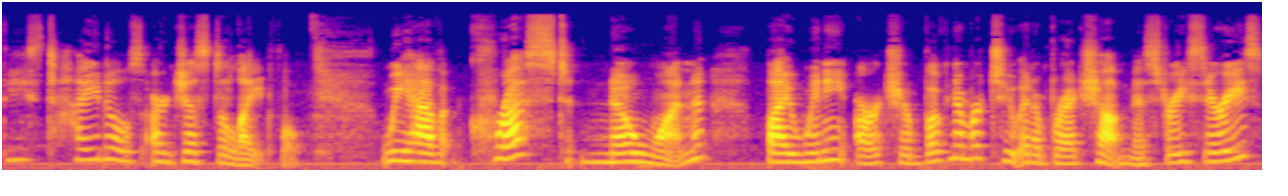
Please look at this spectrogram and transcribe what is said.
these titles are just delightful. We have Crust No One by Winnie Archer, book number two in a bread shop mystery series.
